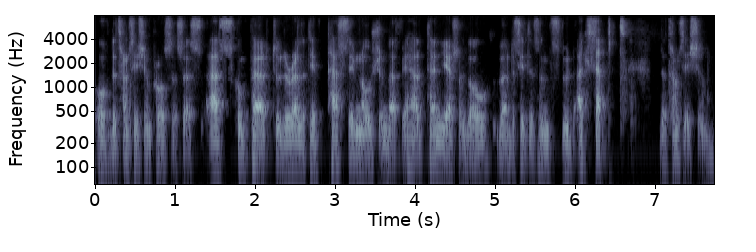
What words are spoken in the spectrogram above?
of the transition processes as compared to the relative passive notion that we had 10 years ago where the citizens would accept the transition.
